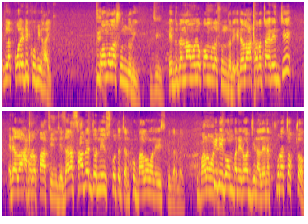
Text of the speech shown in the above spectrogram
এগুলা কোয়ালিটি খুবই হাই কমলা সুন্দরী। জি। এই দুটার নাম হলো কমলা সুন্দরী। এটা হলো আঠারো চার ইঞ্চি এটা হলো আঠারো পাঁচ ইঞ্চি যারা সাবের জন্য ইউজ করতে চান খুব ভালো মানের স্পিকার ভাই। খুব ভালো পিডি কোম্পানির অরিজিনাল এনে পুরা চকচক।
